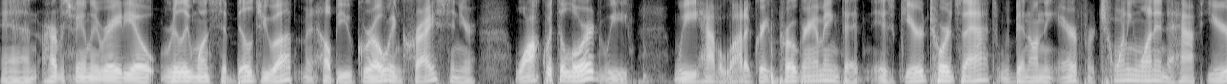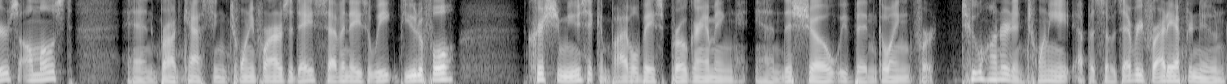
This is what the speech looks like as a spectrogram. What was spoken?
And Harvest Family Radio really wants to build you up and help you grow in Christ and your walk with the Lord. We we have a lot of great programming that is geared towards that. We've been on the air for 21 and a half years almost and broadcasting 24 hours a day, seven days a week. Beautiful Christian music and Bible based programming. And this show, we've been going for 228 episodes every Friday afternoon,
